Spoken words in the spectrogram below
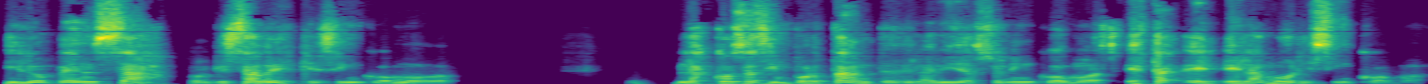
y lo pensás, porque sabes que es incómodo. Las cosas importantes de la vida son incómodas. Está, el amor es incómodo.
